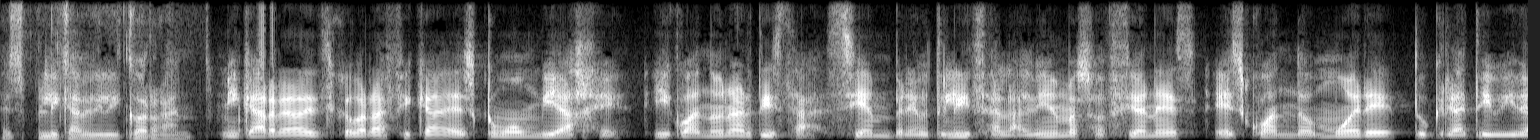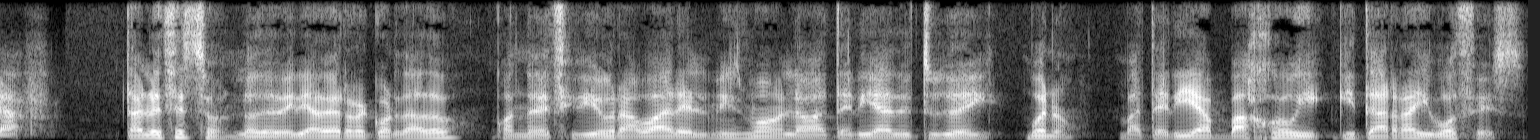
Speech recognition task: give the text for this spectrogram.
explica Billy Corgan. Mi carrera discográfica es como un viaje, y cuando un artista siempre utiliza las mismas opciones es cuando muere tu creatividad. Tal vez eso lo debería haber recordado cuando decidió grabar él mismo la batería de Today. Bueno, batería, bajo, guitarra y voces.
